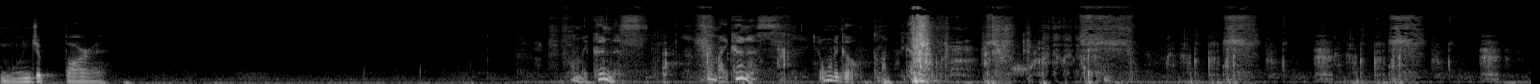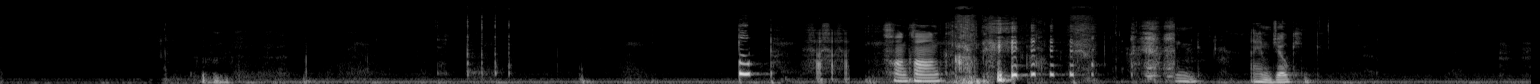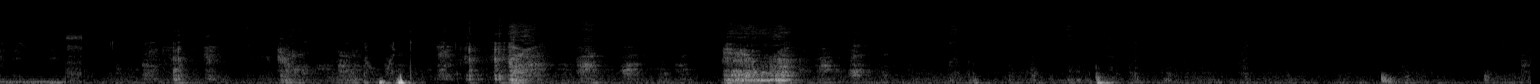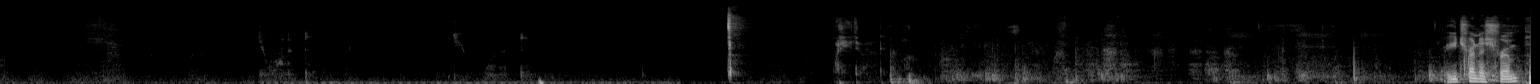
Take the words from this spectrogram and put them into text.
Munjabara. Oh my goodness. Oh my goodness. You don't want to go. Come on. You gotta go. Boop. honk honk. I am joking. Do you want it? Do you want it? What are you doing? Are you trying to shrimp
